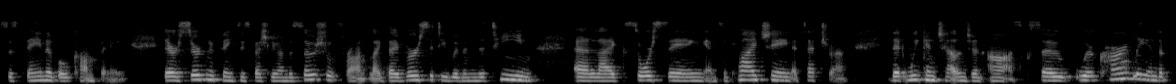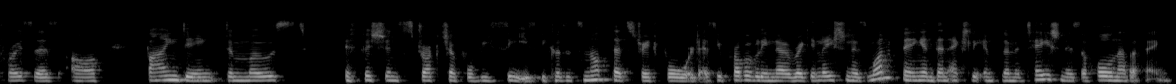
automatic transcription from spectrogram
sustainable company. There are certain things, especially on the social front, like diversity within the team, uh, like sourcing and supply chain, etc., that we can challenge and ask. So we're currently in the process of finding the most efficient structure for VCs because it's not that straightforward. As you probably know, regulation is one thing, and then actually implementation is a whole nother thing.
